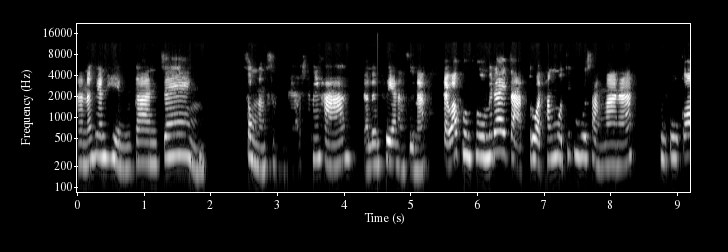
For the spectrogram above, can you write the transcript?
อ่านักเรียนเห็นการแจ้งส่งหนังสือแล้วใช่ไหมคะอย่าลืมเคลียร์หนังสือนะ แต่ว่าคุณครูไม่ได้จัดตรวจทั้งหมดที่คุณครูสั่งมานะ คุณครูก็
